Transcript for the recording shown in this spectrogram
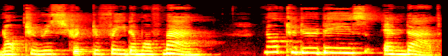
not to restrict the freedom of man, not to do this and that.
